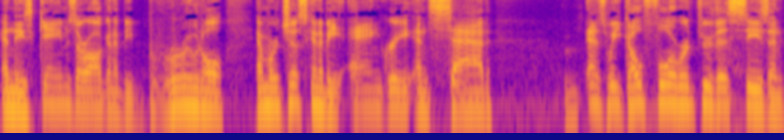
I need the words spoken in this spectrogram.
And these games are all going to be brutal, and we're just going to be angry and sad as we go forward through this season.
